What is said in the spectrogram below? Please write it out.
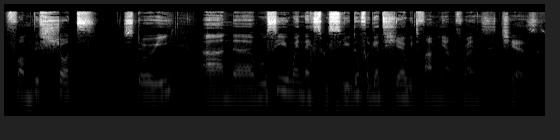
from this short story, and uh, we'll see you when next we see you. Don't forget to share with family and friends. Cheers.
